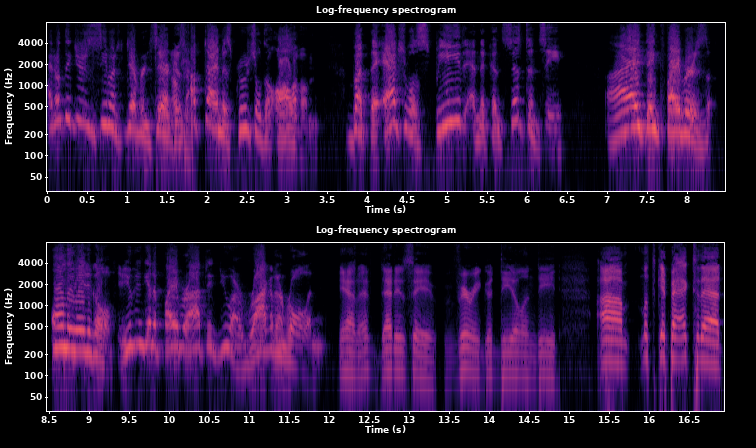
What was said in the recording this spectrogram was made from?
I don't think you're going to see much difference there because Okay. uptime is crucial to all of them. But the actual speed and the consistency, I think fiber is the only way to go. If you can get a fiber optic, you are rocking and rolling. Yeah, that, that is a very good deal indeed. Um, let's get back to that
